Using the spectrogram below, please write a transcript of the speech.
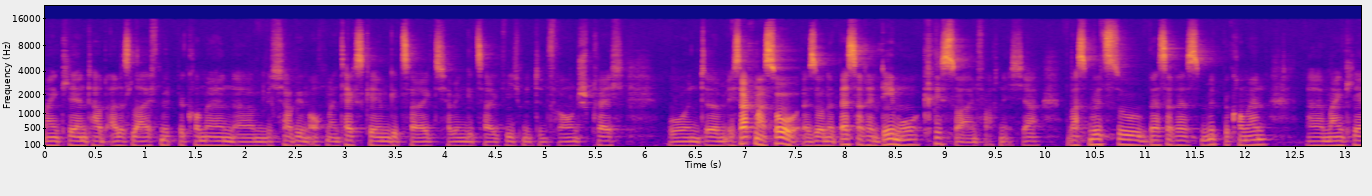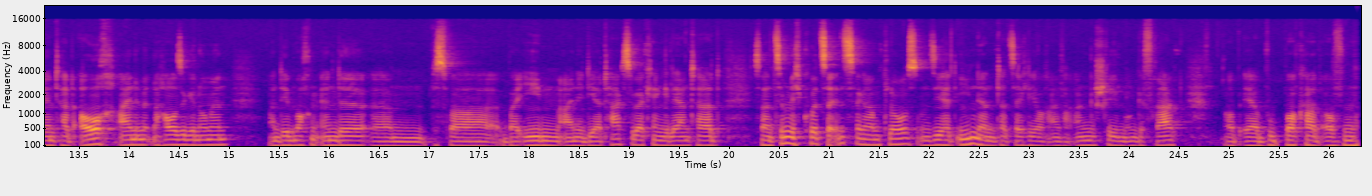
Mein Klient hat alles live mitbekommen. Ähm, ich habe ihm auch mein Textgame gezeigt. Ich habe ihm gezeigt, wie ich mit den Frauen spreche. Und ähm, ich sag mal so, also eine bessere Demo kriegst du einfach nicht. Ja? Was willst du Besseres mitbekommen? Äh, mein Klient hat auch eine mit nach Hause genommen an dem Wochenende. Ähm, das war bei ihm eine, die er tagsüber kennengelernt hat. Es war ein ziemlich kurzer Instagram-Close und sie hat ihn dann tatsächlich auch einfach angeschrieben und gefragt, ob er Bock hat auf einen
